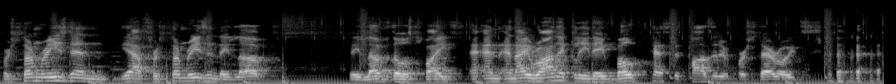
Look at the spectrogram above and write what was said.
for some reason yeah for some reason they love they love those fights and and ironically they both tested positive for steroids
